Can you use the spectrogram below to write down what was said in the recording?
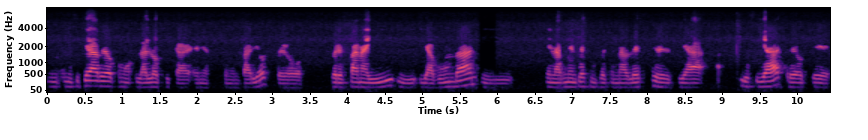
ni siquiera veo como la lógica en estos comentarios, pero, pero están ahí y, abundan y en las mentes impresionables que decía Lucía, creo que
